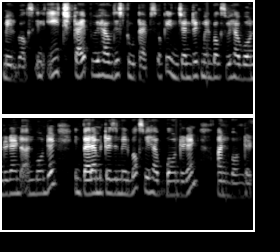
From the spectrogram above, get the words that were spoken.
mailbox. In each type we have these two types okay? In generic mailbox we have bounded and unbounded. In parameterized mailbox we have bounded and unbounded.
